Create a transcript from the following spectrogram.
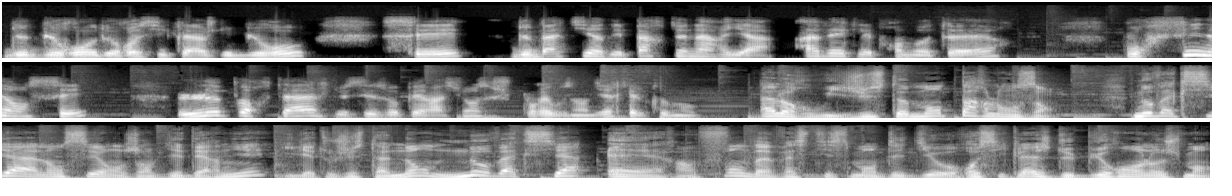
de bureaux, de recyclage de bureaux, c'est de bâtir des partenariats avec les promoteurs pour financer le portage de ces opérations. Je pourrais vous en dire quelques mots? Alors oui, justement, parlons-en. Novaxia a lancé en janvier dernier, il y a tout juste un an, Novaxia Air, un fonds d'investissement dédié au recyclage de bureaux en logement.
